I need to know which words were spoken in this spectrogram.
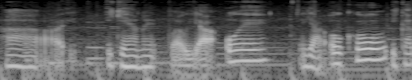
はい。いけやねばうやおえ。やおこいか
